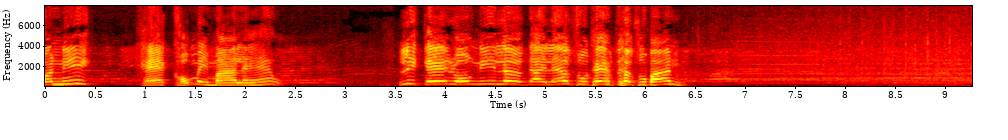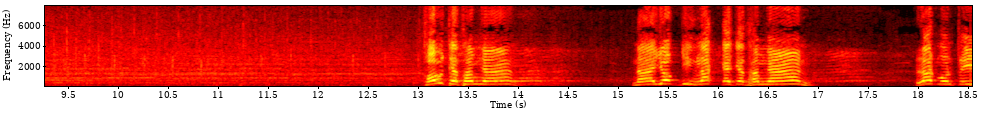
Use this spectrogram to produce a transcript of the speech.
วันนี้แขกเขาไม่มาแล้ว ลิเกโรงนี้เลิกได้แล้ว สุเทพเทือกสุบรรณเขาจะทำงาน นายกยิ่งรักษณ์แกจะทำงาน รัฐมนตรี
